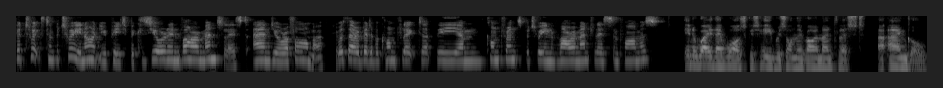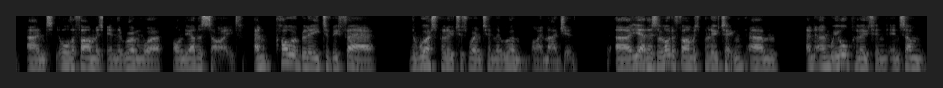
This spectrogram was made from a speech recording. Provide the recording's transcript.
betwixt and between, aren't you, Peter? Because you're an environmentalist and you're a farmer. Was there a bit of a conflict at the um, conference between environmentalists and farmers? In a way there was because he was on the environmentalist uh, angle and all the farmers in the room were on the other side. And probably to be fair the worst polluters weren't in the room i imagine. Uh, yeah there's a lot of farmers polluting um, and and we all pollute in in some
